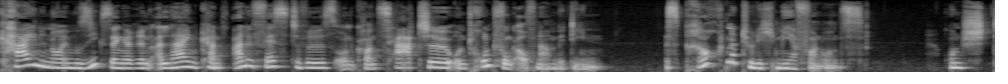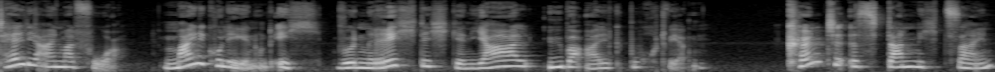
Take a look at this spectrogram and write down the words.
Keine neue Musiksängerin allein kann alle Festivals und Konzerte und Rundfunkaufnahmen bedienen. Es braucht natürlich mehr von uns. Und stell dir einmal vor, meine Kollegin und ich würden richtig genial überall gebucht werden. Könnte es dann nicht sein,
